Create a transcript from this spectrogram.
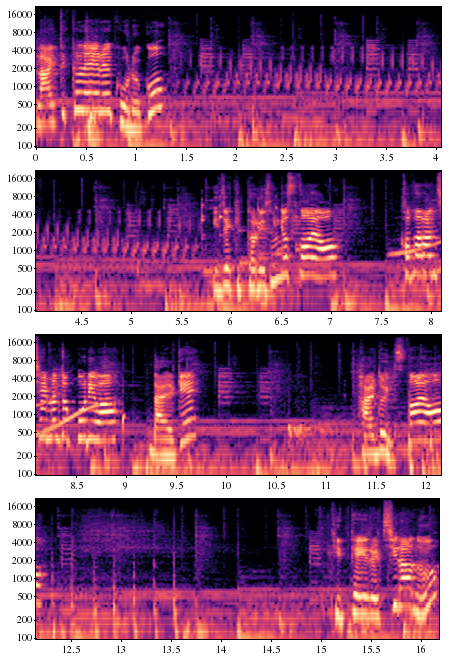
라이트 클레이를 고르고 이제 깃털이 생겼어요. 커다란 칠면조 꼬리와 날개, 발도 있어요. 디테일을 칠한 후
